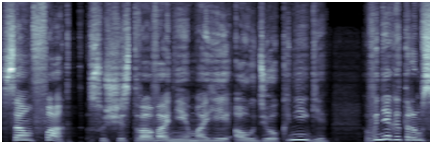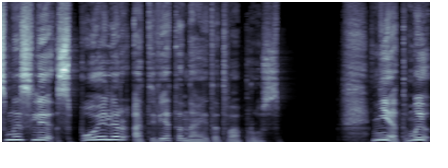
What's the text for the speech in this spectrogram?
Сам факт существования моей аудиокниги в некотором смысле спойлер ответа на этот вопрос. Нет, мы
